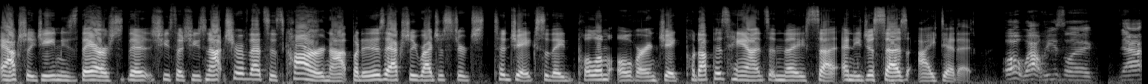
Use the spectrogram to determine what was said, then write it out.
actually Jayme's there. She, there- she says she's not sure if that's his car or not, but it is actually registered to Jake. So they pull him over, and Jake put up his hands, and they said, and he just says, "I did it." Oh wow, he's like, yeah,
